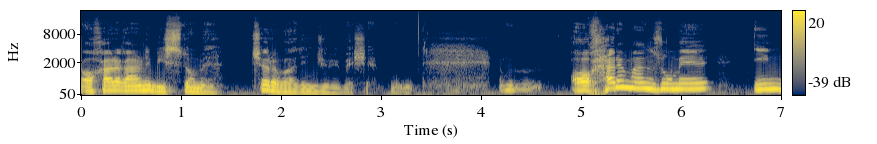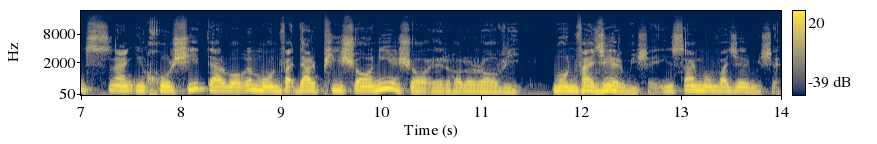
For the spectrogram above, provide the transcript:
آخر قرن بیستمه. چرا باید اینجوری بشه؟ آخر منظومه این سنگ این خورشید در واقع منف... در پیشانی شاعر حالا راوی منفجر میشه. این سنگ منفجر میشه.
